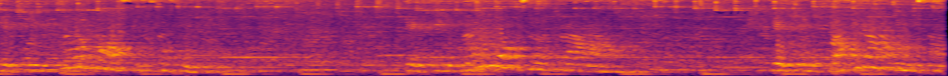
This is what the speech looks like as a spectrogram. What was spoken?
เด็กหญิงพระนครศรีสถิตเด็กหญิงนัทวงเชิญกลางเด็กหญิงปัทยาดีสา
